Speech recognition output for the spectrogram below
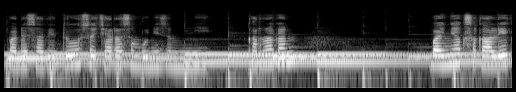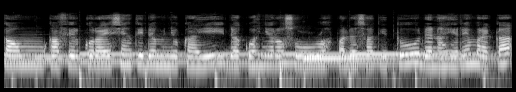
pada saat itu secara sembunyi-sembunyi. Karena kan banyak sekali kaum kafir Quraisy yang tidak menyukai dakwahnya Rasulullah pada saat itu dan akhirnya mereka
